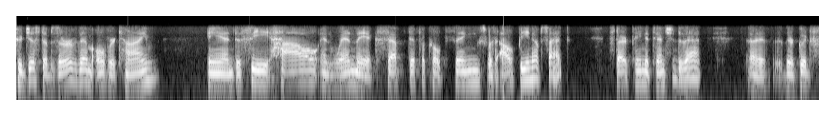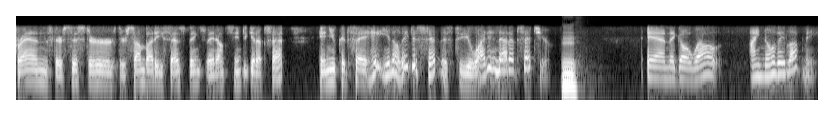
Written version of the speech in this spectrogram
to just observe them over time and to see how and when they accept difficult things without being upset. Start paying attention to that. Uh, they're good friends, they're sisters, there's somebody says things they don't seem to get upset, and you could say, "Hey, you know, they just said this to you. Why didn't that upset you?" Mm. And they go, "Well, I know they love me.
